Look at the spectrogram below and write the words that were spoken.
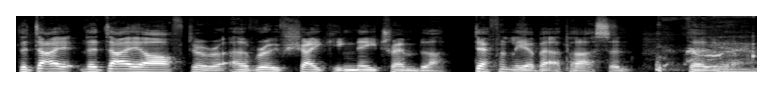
The day the day after a roof shaking knee trembler, definitely a better person. Than,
